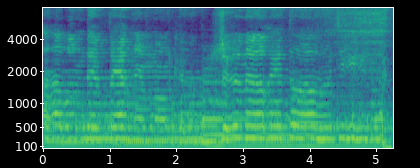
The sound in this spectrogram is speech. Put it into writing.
avant de fermer mon cœur, je me rétordir.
